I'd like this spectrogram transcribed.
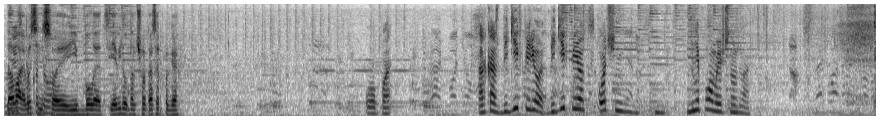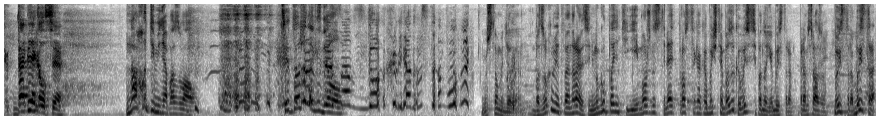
Давай, высуни свой ебалет. Я видел там чувака с РПГ. Опа. Аркаш, беги вперед, беги вперед, очень... Мне помощь нужна. Добегался! Нахуй ты меня позвал? Ты тоже так сделал? Я сам сдох рядом с тобой. Ну что мы делаем? Базука мне твоя нравится. Не могу понять, ей можно стрелять просто как обычная базука. Высадите по ноге быстро. Прям сразу. Быстро, быстро,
